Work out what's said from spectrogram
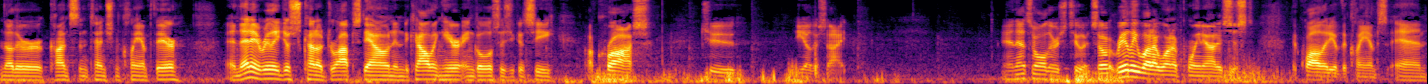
another constant tension clamp there. And then it really just kind of drops down in the cowling here and goes, as you can see, across to the other side. And that's all there is to it. So really what I want to point out is just the quality of the clamps. And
